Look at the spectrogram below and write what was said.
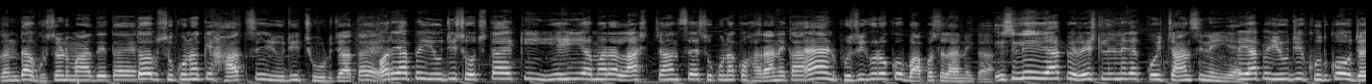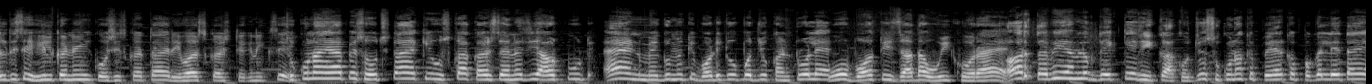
गंदा घुसण मार देता है। तब सुकुना के हाथ से यूजी छूट जाता है। और यहाँ पे यूजी सोचता है कि यही हमारा लास्ट चांस है सुकुना को हराने का एंड फुजीगुरो को वापस लाने का। इसलिए यहाँ पे रेस्ट लेने का कोई चांस ही नहीं है। तो यहाँ पे यूजी खुद को जल्दी से हील करने की कोशिश करता है रिवर्स कर्स टेक्निक से। सुकुना यहाँ पे सोचता है कि उसका curse energy output and Megumi की बॉडी के ऊपर जो कंट्रोल है, वो बहुत ही ज़्यादा वीक हो रहा है। और तभी हम लोग देखते हैं रिका को, जो सुकुना के पैर को पकड़ लेता है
